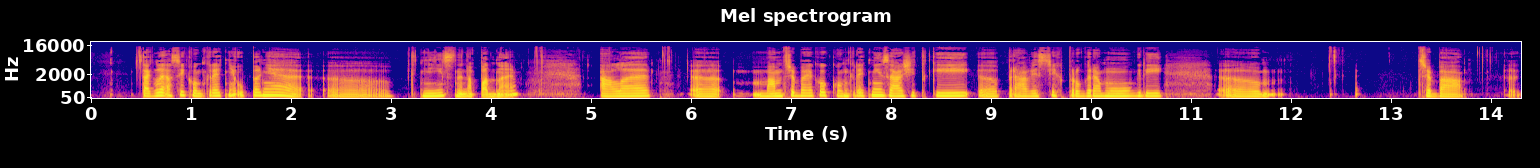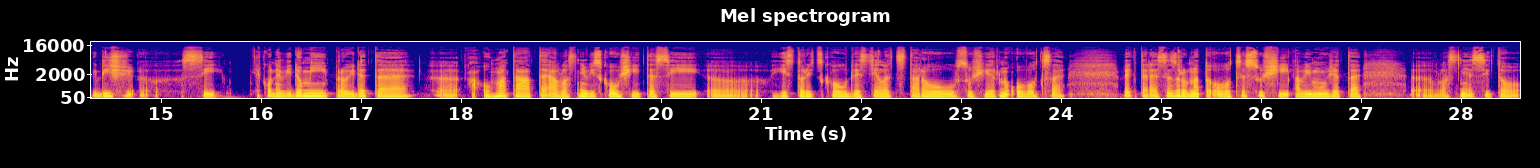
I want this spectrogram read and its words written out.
takhle asi konkrétně úplně uh, nic nenapadne, ale mám třeba jako konkrétní zážitky eh, právě z těch programů, kdy ehm, třeba eh, když eh, si jako nevědomí projdete a ohmatáte a vlastně vyzkoušíte si historickou 200 let starou sušírnu ovoce, ve které se zrovna to ovoce suší a vy můžete vlastně si to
